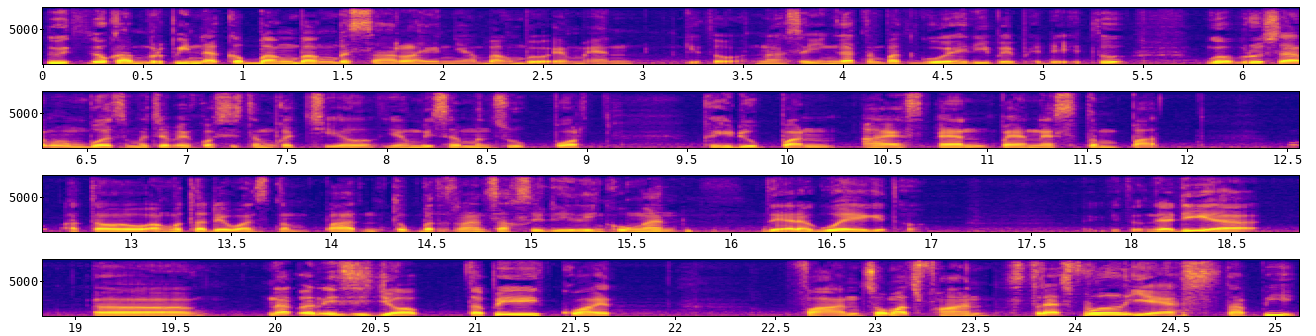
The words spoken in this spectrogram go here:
duit itu akan berpindah ke bank-bank besar lainnya, bank BUMN gitu. Nah, sehingga tempat gue di BPD itu, gue berusaha membuat semacam ekosistem kecil yang bisa mensupport kehidupan ASN PNS setempat atau anggota dewan setempat untuk bertransaksi di lingkungan daerah gue gitu. Gitu. Jadi ya uh, not an easy job, tapi quite fun, so much fun, stressful yes, tapi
